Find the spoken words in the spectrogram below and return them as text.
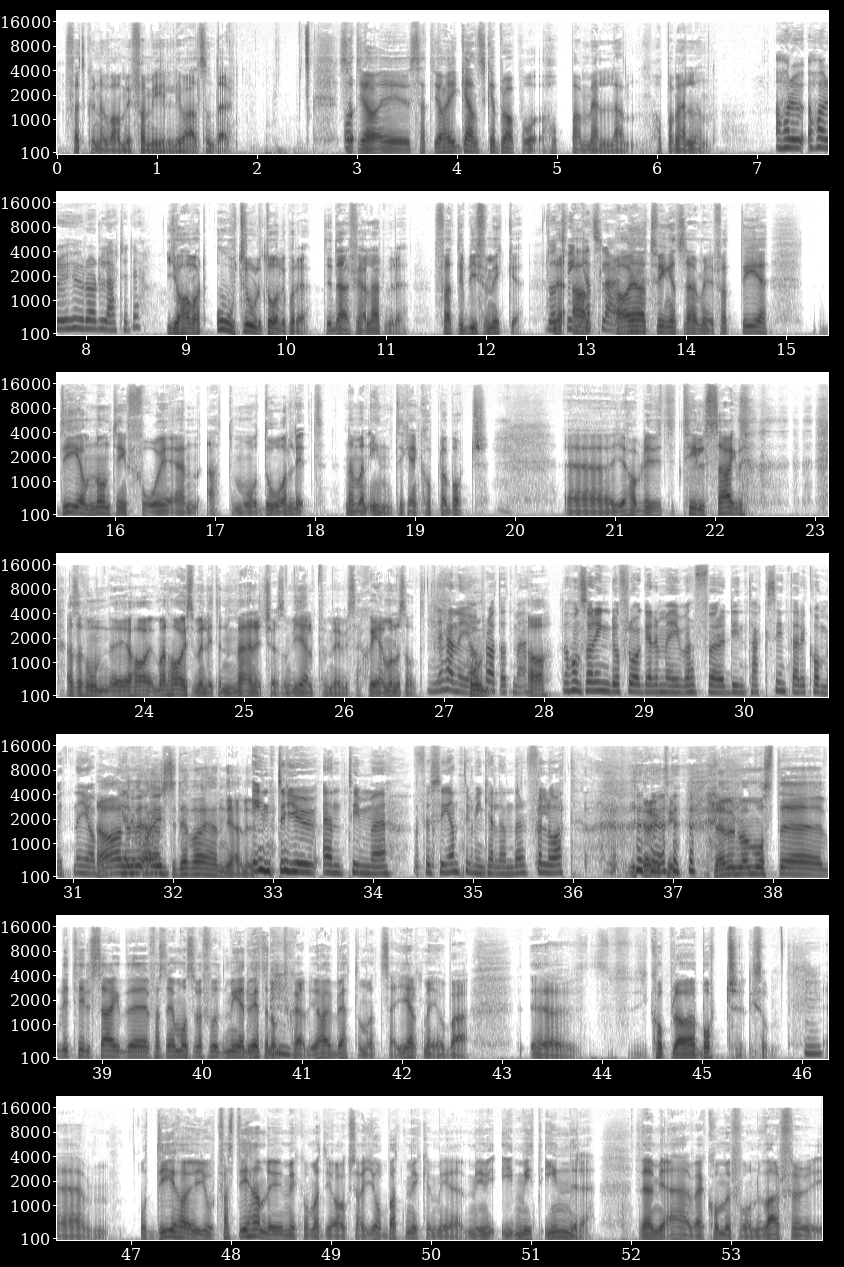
För att kunna vara med familj och allt sånt där. Så, Och- att, jag är, så att jag är ganska bra på att hoppa mellan, hoppa mellan. Har du, har du, hur har du lärt dig det? Jag har varit otroligt dålig på det. Det är därför jag har lärt mig det. För att det blir för mycket. Du har När tvingats lära dig Ja, jag har tvingats lära mig det. För att det, det om någonting får ju en att må dåligt. När man inte kan koppla bort. Eh, jag har blivit tillsagd Alltså hon, har, man har ju som en liten manager som hjälper mig med vissa scheman och sånt. Det är henne jag har Hon- pratat med. Ja, hon som ringde och frågade mig varför din taxi inte hade kommit när jag ja, bokade nej, men, ja just det, det var en ja nu. intervju en timme för sent i min kalender. Förlåt. Nej men man måste bli tillsagd eh, fast jag måste vara fullt medveten om det själv. Jag har ju bett om att säga hjälp mig och bara eh, koppla bort liksom. Mm. Ehm, och det har jag gjort, fast det handlar ju mycket om att jag också har jobbat mycket med, med i- mitt inre. Vem jag är, var jag kommer ifrån, varför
